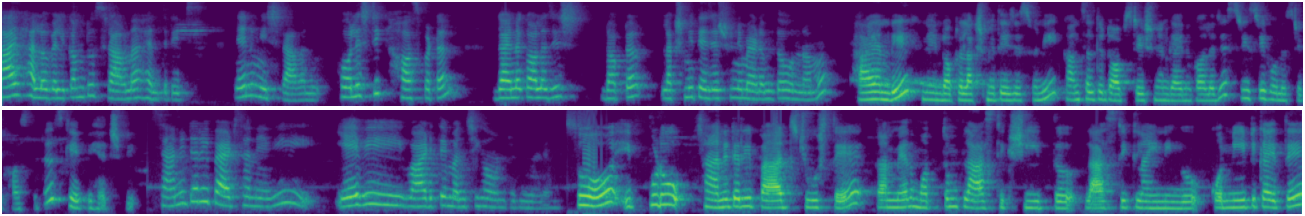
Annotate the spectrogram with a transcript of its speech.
Hi hello welcome to Shravana health tips నేను మీ Shravani. Holistic hospital gynaecologist doctor Lakshmi Tejaswini మేడంతో ఉన్నాము. Hi అండి నేను doctor Lakshmi Tejaswini consultant obstetrician and gynaecologist Sri Sri holistic hospitals KPHB sanitary pads అనేవి ఏవి వాడితే మంచిగా ఉంటుంది మేడం? సో ఇప్పుడు శానిటరీ ప్యాడ్స్ చూస్తే దాని మీద మొత్తం ప్లాస్టిక్ షీట్ ప్లాస్టిక్ లైనింగ్ కొన్నిటికైతే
